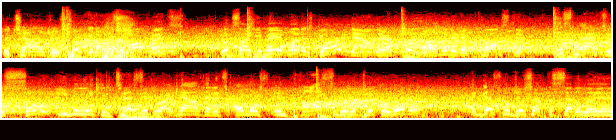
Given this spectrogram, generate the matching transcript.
The challenger's taking on some offense. Looks like he may have let his guard down there for a moment, and it cost him. This match is so evenly contested right now that it's almost impossible to pick a winner. I guess we'll just have to settle in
